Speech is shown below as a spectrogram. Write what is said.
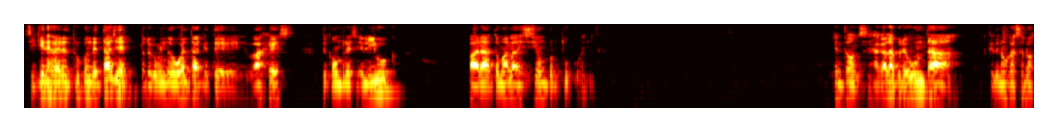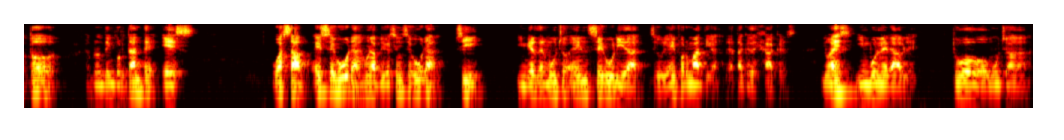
Si quieres ver el truco en detalle, te recomiendo de vuelta que te bajes, te compres el ebook para tomar la decisión por tu cuenta. Entonces, acá la pregunta que tenemos que hacernos todos, la pregunta importante es, ¿WhatsApp es segura? ¿Es una aplicación segura? Sí, invierten mucho en seguridad, seguridad informática, de ataques de hackers. No es invulnerable. Tuvo muchos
